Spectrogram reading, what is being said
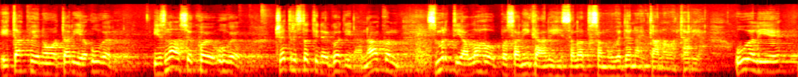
I takve novotarije uveli. I zna se ko je uveo 400 godina nakon smrti Allahov poslanika alihi salatu sam uvedena je ta novotarija. Uveli je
